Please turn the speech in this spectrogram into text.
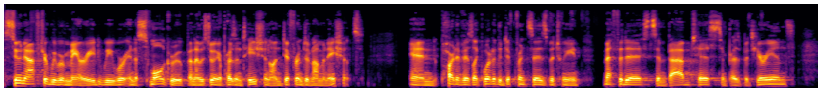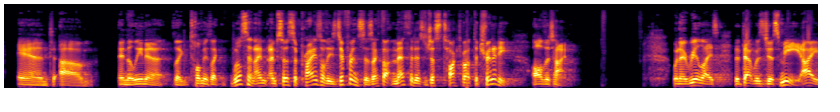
soon after we were married, we were in a small group and I was doing a presentation on different denominations. And part of it is like, what are the differences between Methodists and Baptists and Presbyterians? And um, and Alina like told me like Wilson, I'm, I'm so surprised all these differences. I thought Methodists just talked about the Trinity all the time when I realized that that was just me. I,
